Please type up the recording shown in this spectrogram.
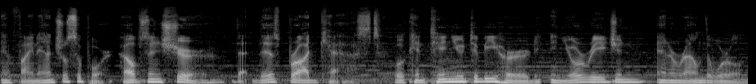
and financial support helps ensure that this broadcast will continue to be heard in your region and around the world.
